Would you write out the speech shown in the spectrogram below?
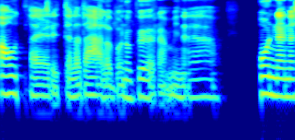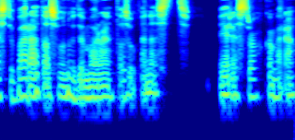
outlier itele tähelepanu pööramine on ennast juba ära tasunud ja ma arvan, et tasub ennast järjest rohkem ära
